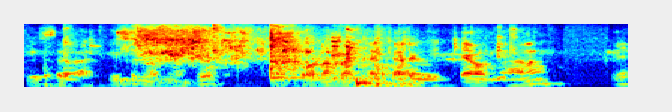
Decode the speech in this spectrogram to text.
പീസുകളാക്കിയിട്ട് നമുക്ക് ഉടൻ തന്നെ കറി വയ്ക്കാവുന്നതാണ് ഓക്കെ.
